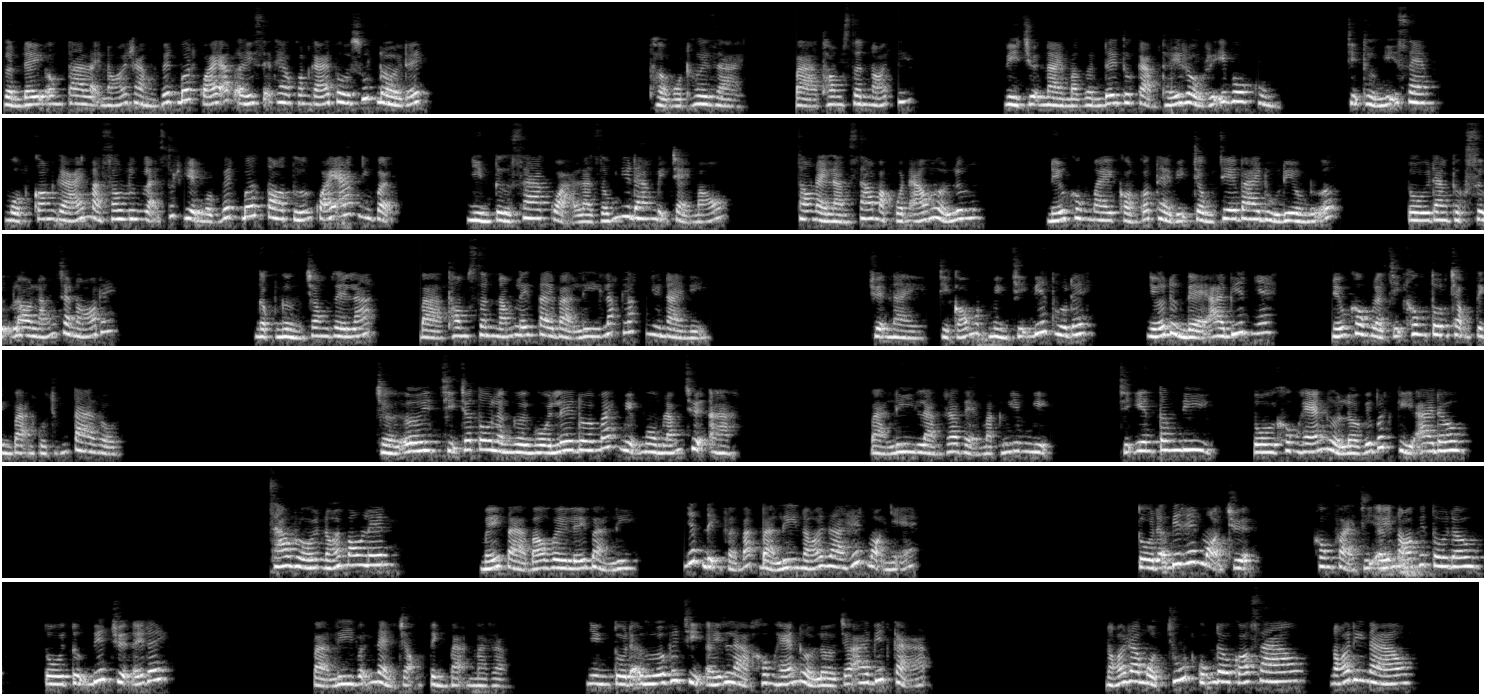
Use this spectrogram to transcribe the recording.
Gần đây ông ta lại nói rằng vết bớt quái ác ấy sẽ theo con gái tôi suốt đời đấy. Thở một hơi dài, bà Thompson nói tiếp. Vì chuyện này mà gần đây tôi cảm thấy rầu rĩ vô cùng. Chị thử nghĩ xem, một con gái mà sau lưng lại xuất hiện một vết bớt to tướng quái ác như vậy. Nhìn từ xa quả là giống như đang bị chảy máu. Sau này làm sao mặc quần áo hở lưng? Nếu không may còn có thể bị chồng chê bai đủ điều nữa. Tôi đang thực sự lo lắng cho nó đấy. Ngập ngừng trong giây lát, Bà Thompson nắm lấy tay bà Ly lắc lắc như nài nỉ. Chuyện này chỉ có một mình chị biết thôi đấy. Nhớ đừng để ai biết nhé. Nếu không là chị không tôn trọng tình bạn của chúng ta rồi. Trời ơi, chị cho tôi là người ngồi lê đôi mắt miệng mồm lắm chuyện à? Bà Ly làm ra vẻ mặt nghiêm nghị. Chị yên tâm đi, tôi không hé nửa lời với bất kỳ ai đâu. Sao rồi, nói mau lên. Mấy bà bao vây lấy bà Ly, nhất định phải bắt bà Ly nói ra hết mọi nhẽ. Tôi đã biết hết mọi chuyện, không phải chị ấy nói với tôi đâu, tôi tự biết chuyện ấy đấy. Bà Ly vẫn nể trọng tình bạn mà rằng, nhưng tôi đã hứa với chị ấy là không hé nửa lời cho ai biết cả. Nói ra một chút cũng đâu có sao, nói đi nào.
